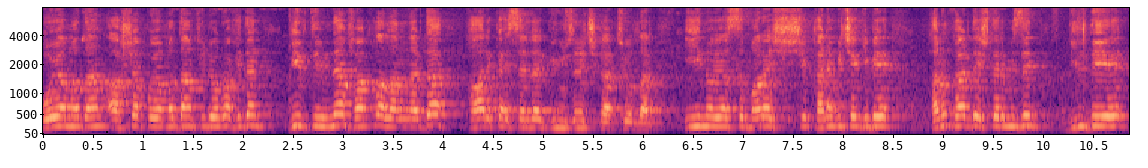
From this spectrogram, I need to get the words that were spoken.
boyamadan, ahşap boyamadan, filografiden bir dilinden farklı alanlarda harika eserler gün yüzüne çıkartıyorlar. İğne oyası, Maraş işi, kanebiçe gibi hanım kardeşlerimizin bildiği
